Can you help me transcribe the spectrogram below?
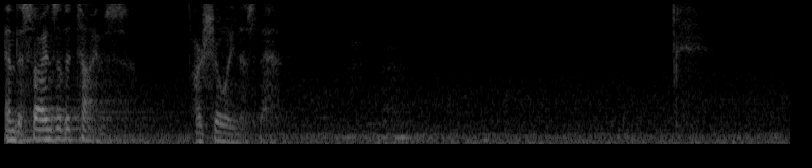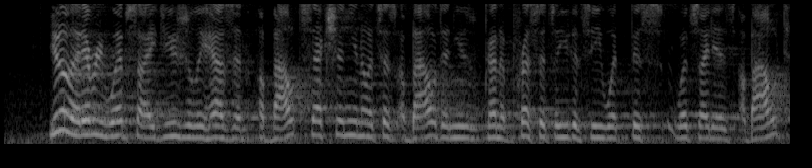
And the signs of the times are showing us that. You know that every website usually has an about section. You know, it says about, and you kind of press it so you can see what this website is about.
